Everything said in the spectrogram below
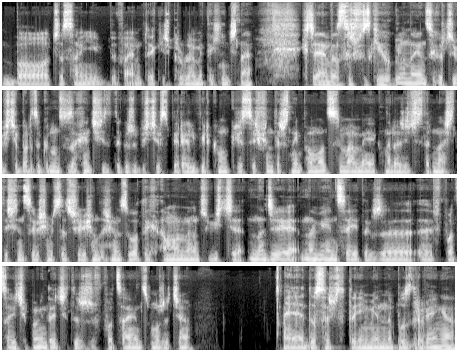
bo czasami bywają tu jakieś problemy techniczne. Chciałem Was też wszystkich oglądających oczywiście bardzo gorąco zachęcić do tego, żebyście wspierali Wielką Krystę Świątecznej Pomocy. Mamy jak na razie 14 868 zł, a mamy oczywiście nadzieję na więcej, także e, wpłacajcie. Pamiętajcie też, że wpłacając możecie dostać tutaj imienne pozdrowienia,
